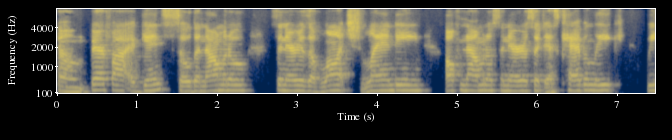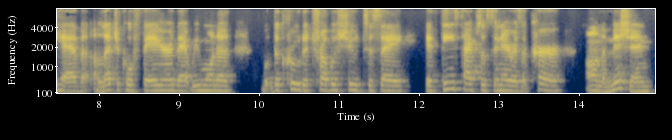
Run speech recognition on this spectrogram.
um, verify against. So the nominal scenarios of launch, landing, off nominal scenarios such as cabin leak. We have electrical failure that we want to the crew to troubleshoot to say if these types of scenarios occur on the mission,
